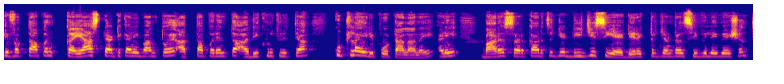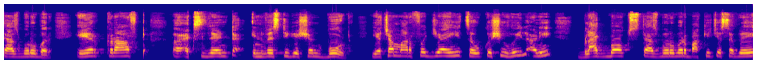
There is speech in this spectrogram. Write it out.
हे फक्त आपण कयास त्या ठिकाणी बांधतोय आतापर्यंत अधिकृतरित्या कुठलाही रिपोर्ट आला नाही. आणि भारत सरकारचं जे डीजीसी आहे डिरेक्टर जनरल सिव्हिल एव्हिएशन त्याचबरोबर एअरक्राफ्ट ऍक्सिडेंट इन्व्हेस्टिगेशन बोर्ड याच्या मार्फत जी आहे ही चौकशी होईल आणि ब्लॅक बॉक्स त्याचबरोबर बाकीचे सगळे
